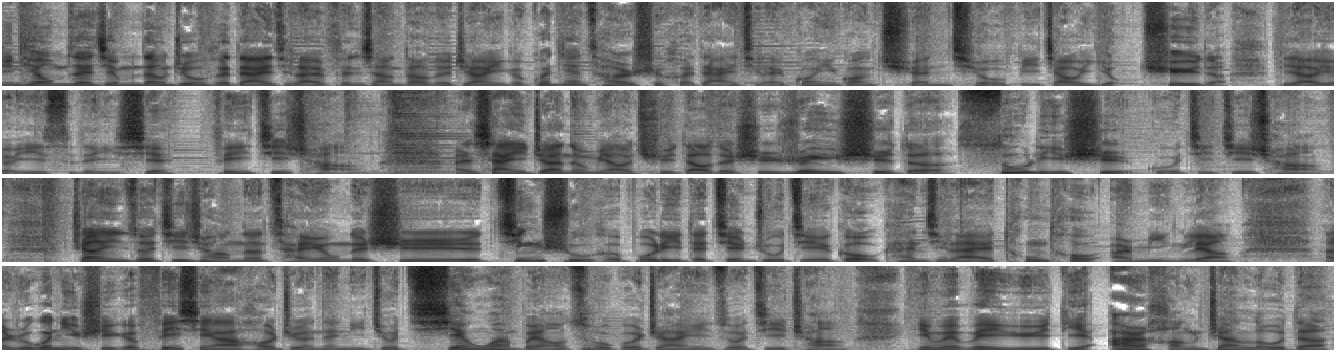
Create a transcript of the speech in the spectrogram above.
今天我们在节目当中和大家一起来分享到的这样一个关键词儿，是和大家一起来逛一逛全球比较有趣的、比较有意思的一些飞机场。而下一站呢，我们要去到的是瑞士的苏黎世国际机场。这样一座机场呢，采用的是金属和玻璃的建筑结构，看起来通透而明亮。啊，如果你是一个飞行爱好者呢，你就千万不要错过这样一座机场，因为位于第二航站楼的。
